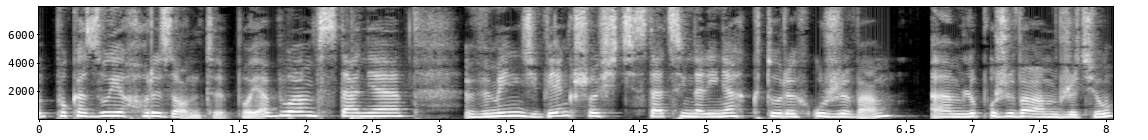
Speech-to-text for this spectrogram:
y, pokazuje horyzonty, bo ja byłam w stanie wymienić większość stacji na liniach, których używam um, lub używałam w życiu,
